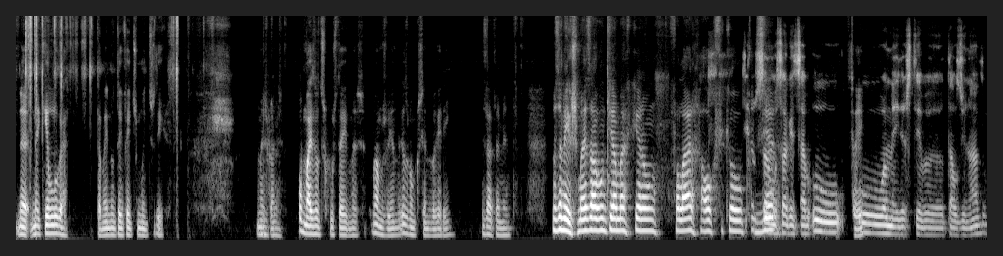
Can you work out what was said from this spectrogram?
na, naquele lugar. Também não tem feitos muitos, diga-se. Mas pronto. Houve mais outros que gostei, mas vamos vendo. Eles vão crescendo devagarinho. Exatamente. Meus amigos, mais algum tema que queiram falar? Algo que ficou por dizer? Só, só quem sabe, o, o Ameiras esteve, está lesionado?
